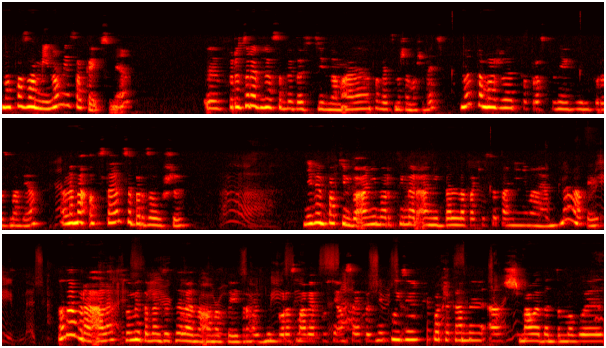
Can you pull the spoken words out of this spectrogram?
no poza miną jest okej w sumie. Y, Fryzurę wziął sobie dość dziwną, ale powiedzmy, że może być. No to może po prostu niech z nim porozmawia. Ale ma odstające bardzo uszy. Nie wiem po kim, bo ani Mortimer, ani Bella takich totalnie nie mają. No okej. No dobra, ale w sumie to będzie tyle. No ona tutaj trochę z nim porozmawia, później on sobie pewnie pójdzie. Poczekamy, aż małe będą mogły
